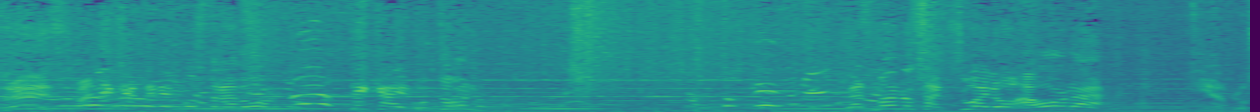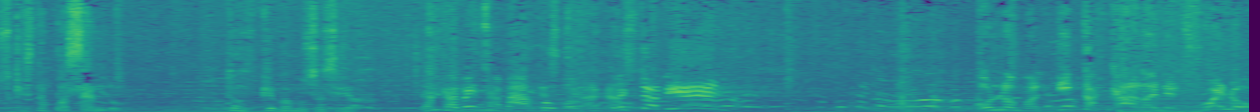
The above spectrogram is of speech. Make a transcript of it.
¡Tres! ¡Aléjate del mostrador! ¡Deja el botón! ¡Las manos al suelo ahora! Diablos, ¿qué está pasando? ¿Qué vamos a hacer? ¡La cabeza abajo! ¡Está bien! ¡Pon la maldita cara en el suelo!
